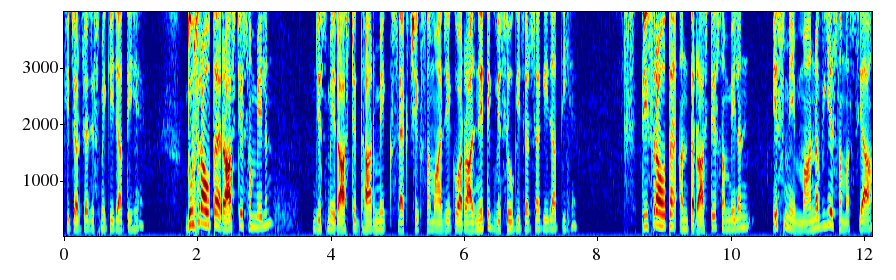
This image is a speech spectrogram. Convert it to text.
की चर्चा जिसमें की जाती है। दूसरा होता है राष्ट्रीय सम्मेलन, जिसमें राष्ट्रीय धार्मिक, शैक्षिक, सामाजिक व राजनीतिक विषयों की चर्चा की जाती है। तीसरा होता है अंतर्राष्ट्रीय सम्मेलन। इसमें मानवीय समस्या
